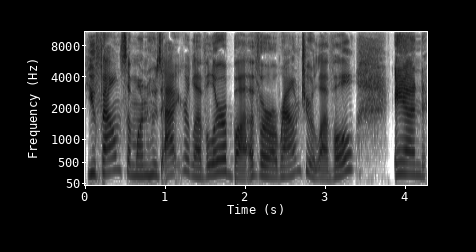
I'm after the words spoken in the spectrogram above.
you found someone who's at your level or above or around your level, and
